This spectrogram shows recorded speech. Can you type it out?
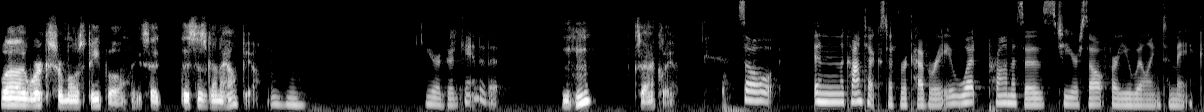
"Well, it works for most people." He said, "This is going to help you." Mm-hmm. You're a good candidate. Mm-hmm. Exactly. So, in the context of recovery, what promises to yourself are you willing to make?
